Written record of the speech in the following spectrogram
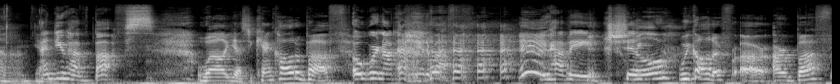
Um, yeah. And you have buffs. well, yes, you can't call it a buff. Oh, we're not calling it a buff. you have a chill. We call it a our, our buff.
